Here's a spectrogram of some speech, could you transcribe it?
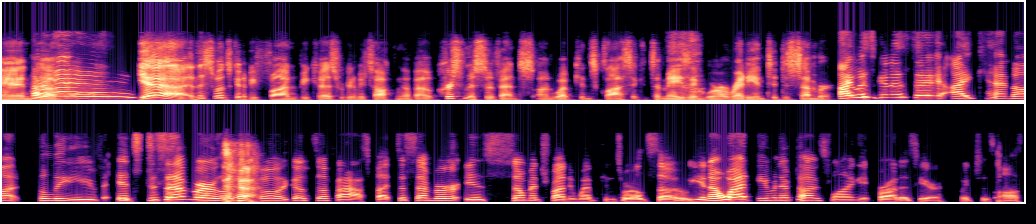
And um, yeah, and this one's going to be fun because we're going to be talking about Christmas events on Webkinz Classic. It's amazing we're already into December. I was gonna say I cannot believe it's December. Like, oh, it goes so fast. But December is so much fun in Webkinz World. So you know what? Even if time's flying, it brought us here, which is awesome.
